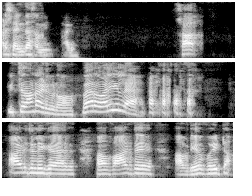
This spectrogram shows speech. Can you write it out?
அடிச்சா இந்த சாமி. அப்படி. சார் பிச்சை தாண்டா எடுக்கணும். வேற வழி இல்ல. அப்படின்னு சொல்லியிருக்காரு. அவன் பாட்டு அப்படியே போயிட்டான்.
